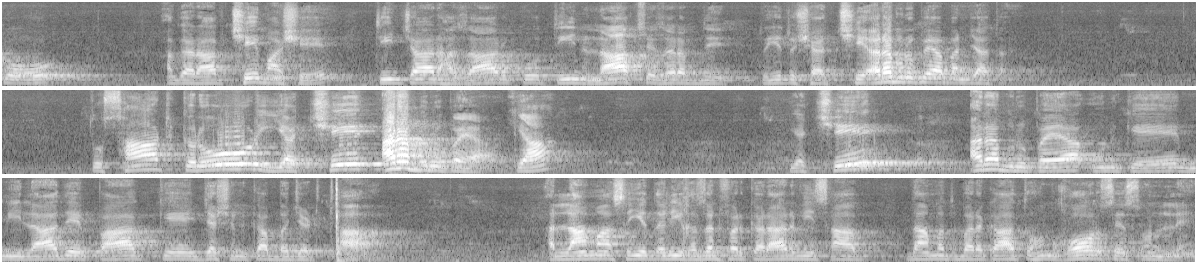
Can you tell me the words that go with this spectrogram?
کو اگر آپ چھ ماشے، تین چار ہزار کو تین لاکھ سے ضرب دیں تو یہ تو شاید چھ ارب روپیہ بن جاتا۔ ہے تو ساٹھ کروڑ یا چھ ارب روپیہ، کیا؟ یا چھ ارب روپیہ ان کے میلاد پاک کے جشن کا بجٹ تھا۔ علامہ سید علی غزنفر کراروی صاحب، دامت برکات ہم غور سے سن لیں۔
